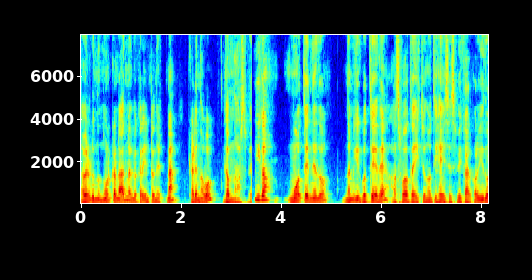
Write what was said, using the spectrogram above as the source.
ಅವೆರಡನ್ನು ಆದಮೇಲೆ ಬೇಕಾದ್ರೆ ಇಂಟರ್ನೆಟ್ನ ಕಡೆ ನಾವು ಗಮನ ಹರಿಸ್ಬೇಕು ಈಗ ಮೂವತ್ತೈದನೇದು ನಮಗೆ ಗೊತ್ತೇ ಇದೆ ಹೆಚ್ಚು ಚುನಾವತಿ ಹೇ ಸ್ವೀಕಾರಕರು ಇದು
